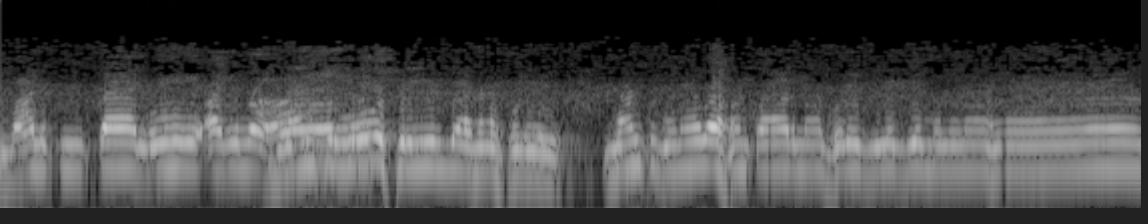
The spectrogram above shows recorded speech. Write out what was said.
ਮਨ ਕੀਤਾ ਮੋਹ ਮਨ ਅਭਿਮਾਨ ਮੋਹ ਸਰੀਰ ਦਾ ਨਾ ਫੁਰੇ ਮਨ ਚ ਗੁਣਾਂ ਦਾ ਹੰਕਾਰ ਨਾ ਫੁਰੇ ਜਿਲਕ ਜੋ ਮੰਨਣਾ ਹੈ।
